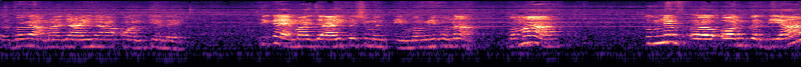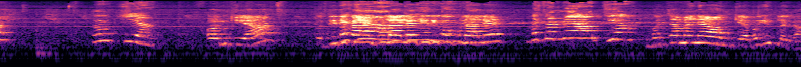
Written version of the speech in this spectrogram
तर बघा माझ्या आईनं ऑन केलंय. ठीक आहे माझी आई कशी म्हणते मम्मी हो ना? मम्मा तुमने ऑन कर दिया? हो किया? ऑन किया? तो दीदी काय बुला ले दीदी को बुला ले बच्चा मैं आ किया। बच्चा मैंने ऑन किया बघितलं का?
